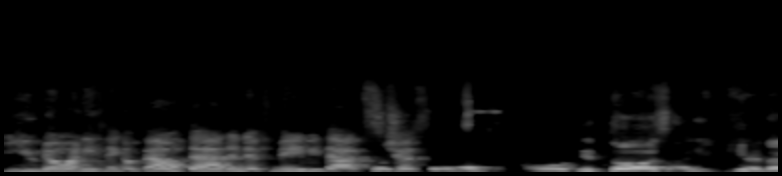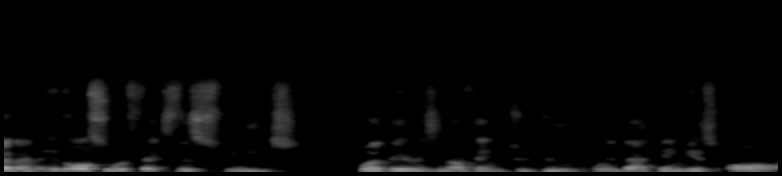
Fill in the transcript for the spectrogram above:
you know anything about that, and if maybe that's just. Oh, it does. I hear that, and it also affects the speech, but there is nothing to do when that thing is on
